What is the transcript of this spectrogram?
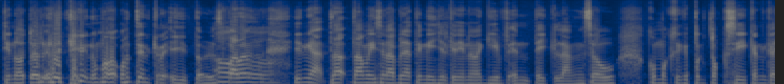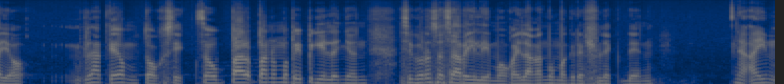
tinotolerate kayo ng mga content creators. Oo. Parang, yun nga, ta- tama yung sinabi natin, Major, kanina na give and take lang. So, kung makikipag-toxican kayo, lahat kayo toxic. So, para, paano mapipigilan yun? Siguro sa sarili mo, kailangan mo mag-reflect din na ay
